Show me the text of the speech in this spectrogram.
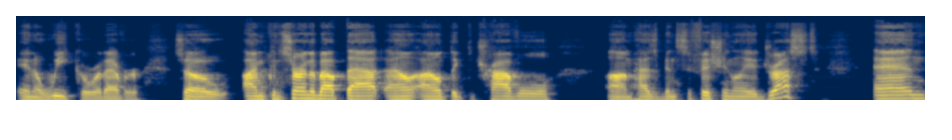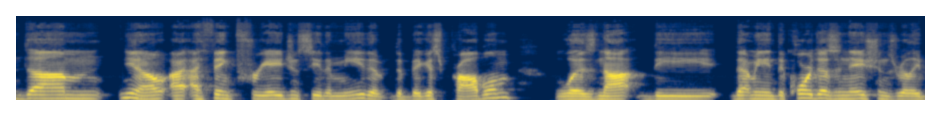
in a week or whatever. So I'm concerned about that. I don't, I don't think the travel um, has been sufficiently addressed. And um, you know, I, I, think free agency to me, the, the biggest problem was not the. I mean, the core designations really,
